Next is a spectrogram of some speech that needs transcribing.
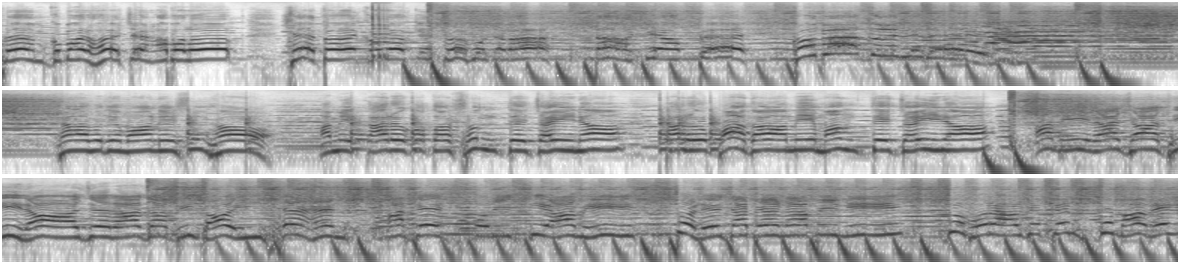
প্রেম কুমার হয়েছে নাবালক সে তো এখনও কিছু বোঝে না তাকে আপনি ক্ষমা করে দেবেন। সেনাপতি মনে সিংহ আমি কারও কথা শুনতে চাই না, কারও বাধা আমি মানতে চাই না। আমি রাজা ধীরাজ, রাজা বিজয় সেন, আদেশ করেছি আমি, চলে যাবেন আপনি। শুভরাজ প্রেম কুমারের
